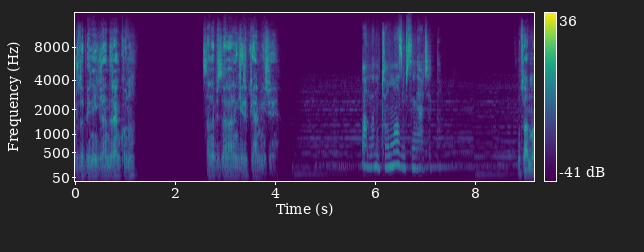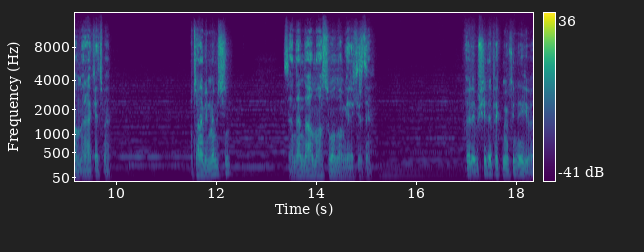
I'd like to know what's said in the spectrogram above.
Burada beni ilgilendiren konu... ...sana bir zararın gelip gelmeyeceği. Benden utanmaz mısın gerçekten? Utanmam merak etme. Utanabilmem için senden daha masum olmam gerekirdi. Öyle bir şey de pek mümkün değil gibi.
